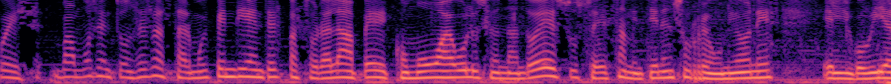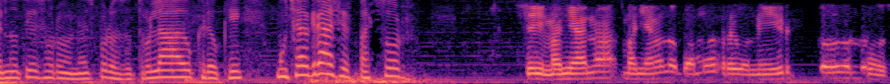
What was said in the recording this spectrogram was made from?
Pues vamos entonces a estar muy pendientes, Pastor Alape, de cómo va evolucionando esto. Ustedes también tienen sus reuniones, el gobierno tiene sus reuniones por otro lado. Creo que muchas gracias, Pastor. Sí, mañana, mañana nos vamos a reunir todos los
